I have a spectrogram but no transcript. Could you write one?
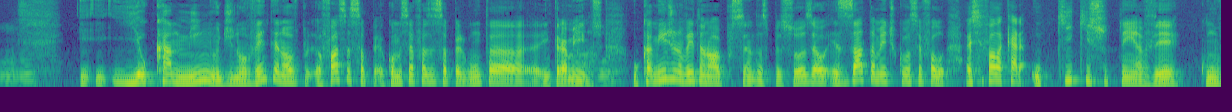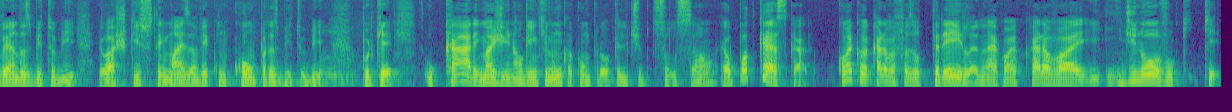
Uhum. E, e, eu caminho de 99%. Eu faço essa, eu comecei a fazer essa pergunta eh, entre amigos. o caminho de 99% das pessoas é exatamente o que você falou. Aí você fala, cara, o que, que isso tem a ver com vendas B2B? Eu acho que isso tem mais a ver com compras B2B. Hum. Porque o cara, imagina, alguém que nunca comprou aquele tipo de solução, é o podcast, cara. Como é que o cara vai fazer o trailer, né? Como é que o cara vai. E, e de novo, que, que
